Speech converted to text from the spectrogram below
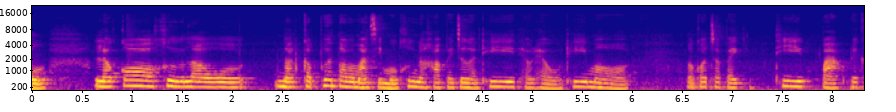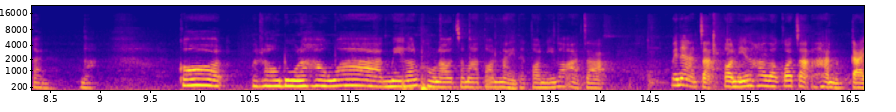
ง แล้วก็คือเรานัดกับเพื่อนตอนประมาณสี่โมงครึ่งนะคะ ไปเจอกันที่แถวแถวที่มอ แล้วก็จะไปที่ปาร์คด้วยกันนะ ก็มาลองดูนะคะว่าเมลอนของเราจะมาตอนไหน แต่ตอนนี้เราอาจจะ ไม่แน่อาจจะตอนนี้นะคะเราก็จะหั่นไก่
